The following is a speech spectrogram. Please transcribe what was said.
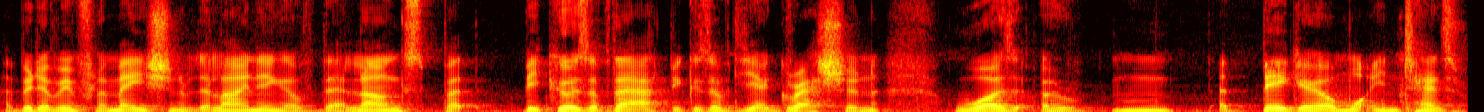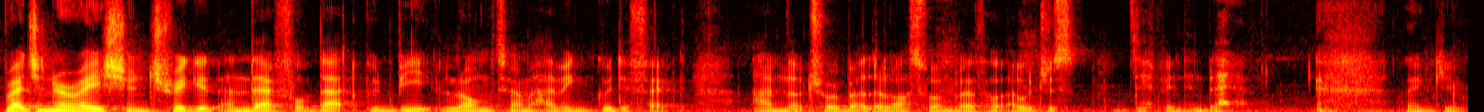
a bit of inflammation of the lining of their lungs, but because of that, because of the aggression, was a, a bigger or more intense regeneration triggered, and therefore that could be long term having good effect. I'm not sure about the last one, but I thought I would just dip in in there. Thank you.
